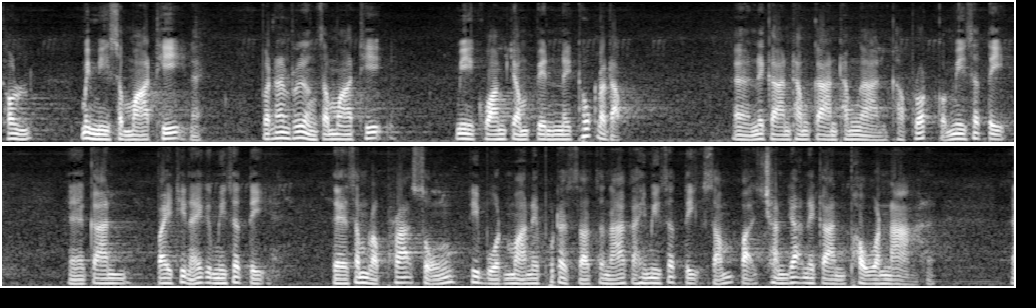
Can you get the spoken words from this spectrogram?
เขาไม่มีสมาธินะเพราะนั้นเรื่องสมาธิมีความจำเป็นในทุกระดับในการทำการทำงานขับรถก็มีสติ การไปที่ไหนก็มีสติ แต่สำหรับพระสงฆ์ที่บวชมาในพุทธศาสนาก็ให้มีสติสัมปชัญญะในการภาวนาเ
